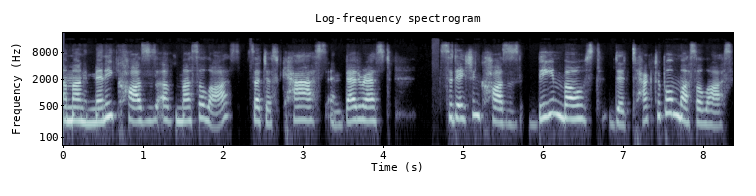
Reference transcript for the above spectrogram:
Among many causes of muscle loss, such as casts and bed rest, sedation causes the most detectable muscle loss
